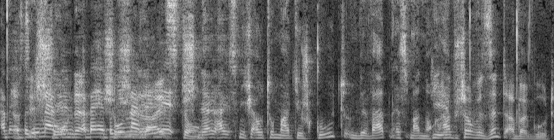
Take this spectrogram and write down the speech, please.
Aber Herr das Bremer, ist schon, eine, aber Herr Bremer, schon eine Leistung. Schnell heißt nicht automatisch gut und wir warten erst mal noch Die ab. Impfstoffe sind aber gut.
